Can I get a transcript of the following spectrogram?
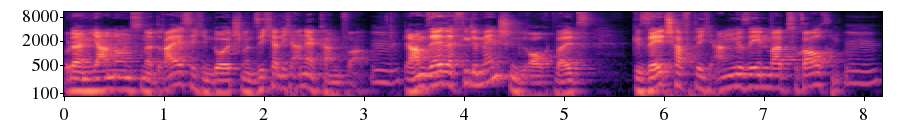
oder im Jahr 1930 in Deutschland sicherlich anerkannt war. Da haben sehr, sehr viele Menschen geraucht, weil es gesellschaftlich angesehen war zu rauchen.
